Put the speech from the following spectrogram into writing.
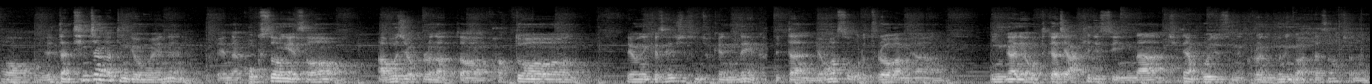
어, 일단 팀장 같은 경우에는 그 옛날 곡성에서 아버지 역할로 나왔던 곽도원 배우님께서 해주셨으면 좋겠는데 일단 영화 속으로 들어가면 인간이 어떻게까지 악해질 수 있나 최대한 보여줄 수 있는 그런 인물인 것 같아서 저는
